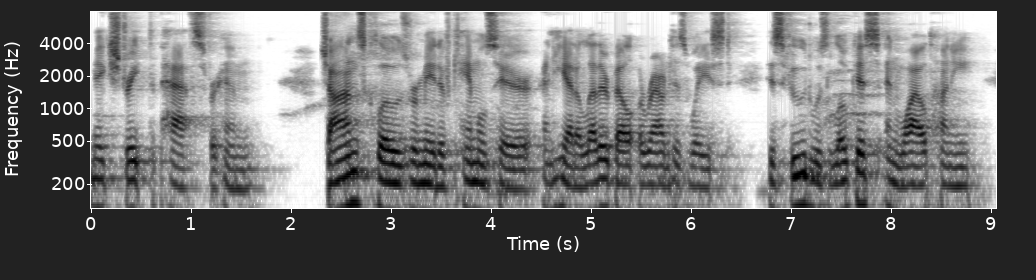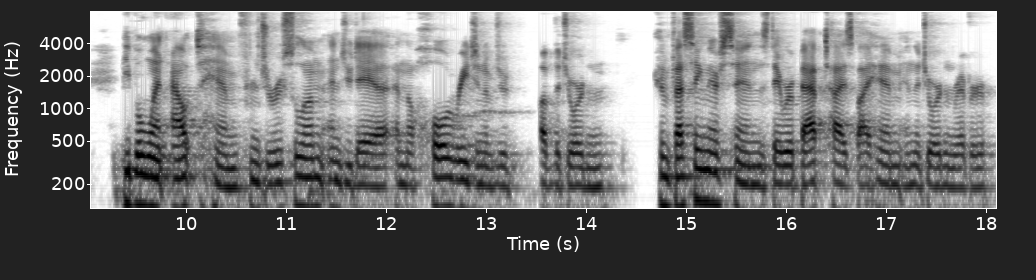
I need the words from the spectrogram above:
make straight the paths for him. John's clothes were made of camel's hair, and he had a leather belt around his waist. His food was locusts and wild honey. People went out to him from Jerusalem and Judea and the whole region of, of the Jordan. Confessing their sins, they were baptized by him in the Jordan River.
